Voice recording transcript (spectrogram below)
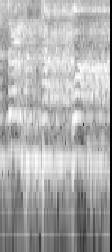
Let's start from the top. One.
